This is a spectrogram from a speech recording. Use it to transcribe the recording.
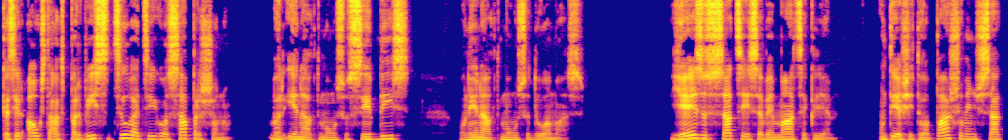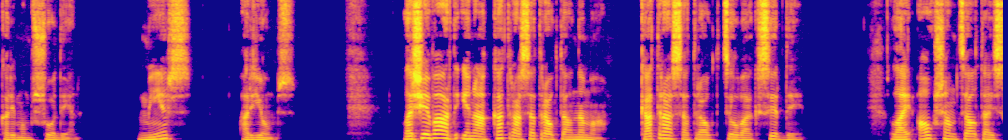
kas ir augstāks par visu cilvēcīgo saprašanu, var ienākt mūsu sirdīs un ienākt mūsu domās. Jēzus sacīja saviem mācekļiem, un tieši to pašu viņš saka arī mums šodien: Miers ar jums! Lai šie vārdi ienāk katrā satrauktā namā, katrā satraukta cilvēka sirdī, lai augšām celtais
